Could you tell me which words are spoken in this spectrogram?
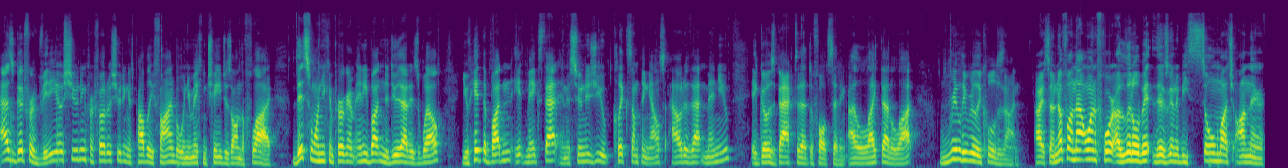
as good for video shooting. For photo shooting, it's probably fine, but when you're making changes on the fly, this one you can program any button to do that as well. You hit the button, it makes that, and as soon as you click something else out of that menu, it goes back to that default setting. I like that a lot. Really, really cool design. All right, so enough on that one for a little bit. There's gonna be so much on there.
